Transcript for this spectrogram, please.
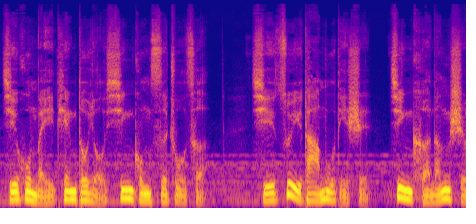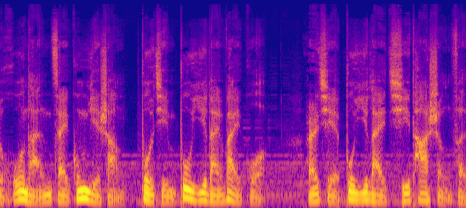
几乎每天都有新公司注册。其最大目的是尽可能使湖南在工业上不仅不依赖外国，而且不依赖其他省份。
